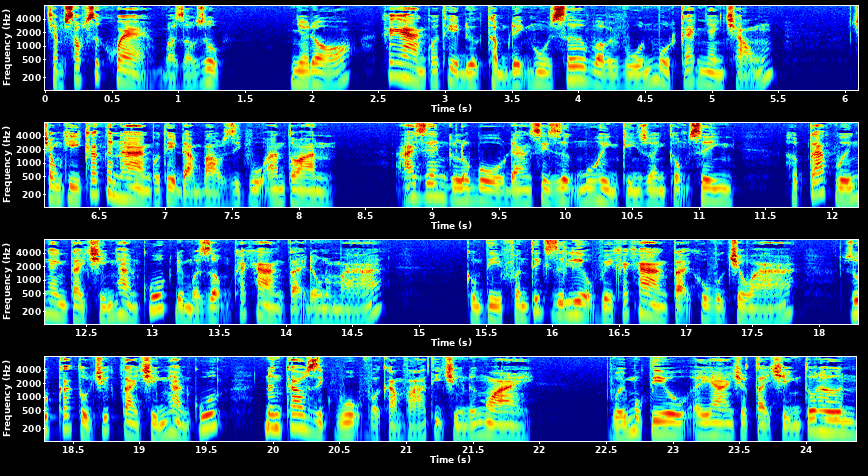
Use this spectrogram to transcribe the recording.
chăm sóc sức khỏe và giáo dục. Nhờ đó, khách hàng có thể được thẩm định hồ sơ và vay vốn một cách nhanh chóng, trong khi các ngân hàng có thể đảm bảo dịch vụ an toàn. Aizen Global đang xây dựng mô hình kinh doanh cộng sinh, hợp tác với ngành tài chính Hàn Quốc để mở rộng khách hàng tại Đông Nam Á công ty phân tích dữ liệu về khách hàng tại khu vực châu Á, giúp các tổ chức tài chính Hàn Quốc nâng cao dịch vụ và khám phá thị trường nước ngoài. Với mục tiêu AI cho tài chính tốt hơn,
